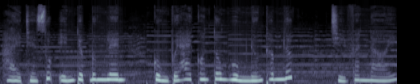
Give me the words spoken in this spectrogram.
Hai chén súp yến được bưng lên cùng với hai con tôm hùm nướng thơm nức. Chí Văn nói,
